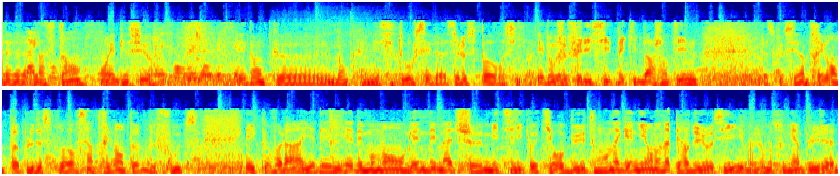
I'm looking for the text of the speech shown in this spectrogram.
euh, Là, à l'instant. Oui, bien sûr. Et donc, euh, donc, mais c'est tout, c'est le, c'est le sport aussi. Et donc je félicite l'équipe d'Argentine parce que c'est un très grand peuple de sport, c'est un très grand peuple de foot. Et que voilà, il y, a des, moments où on gagne des matchs euh, mythiques au tir au but, on en a gagné, on en a perdu aussi. Moi je me souviens plus jeune.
